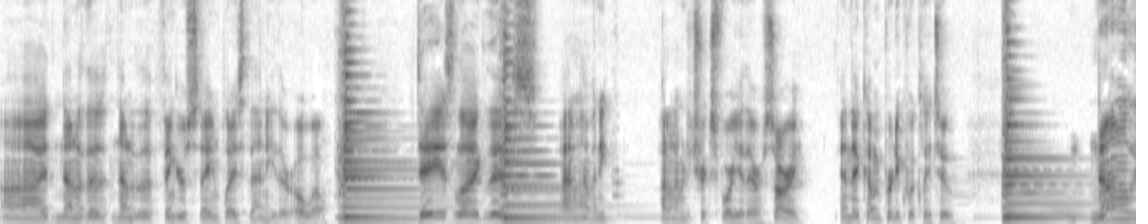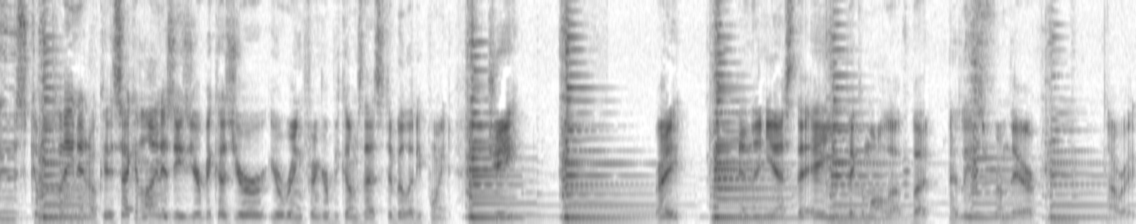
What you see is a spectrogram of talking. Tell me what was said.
Uh, none of the none of the fingers stay in place then either. Oh well. Days like this. I don't have any I don't have any tricks for you there. Sorry. And they come pretty quickly too. No use complaining. Okay, the second line is easier because your, your ring finger becomes that stability point. G, right? And then yes, the A, you pick them all up, but at least from there, all right.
